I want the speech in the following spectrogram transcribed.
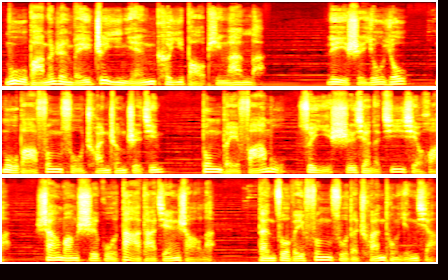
木把们认为这一年可以保平安了。历史悠悠，木把风俗传承至今。东北伐木虽已实现了机械化。伤亡事故大大减少了，但作为风俗的传统影响，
